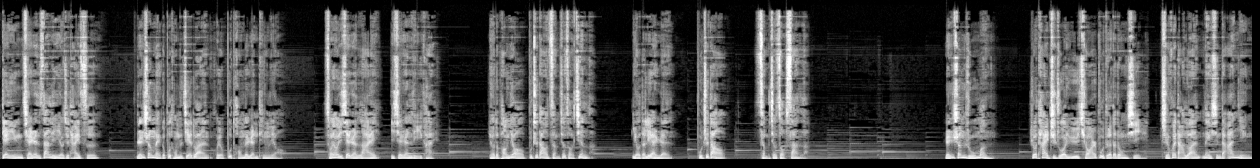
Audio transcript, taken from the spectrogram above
电影《前任三》里有句台词：“人生每个不同的阶段，会有不同的人停留，总有一些人来，一些人离开。有的朋友不知道怎么就走近了，有的恋人。”不知道，怎么就走散了？人生如梦，若太执着于求而不得的东西，只会打乱内心的安宁，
